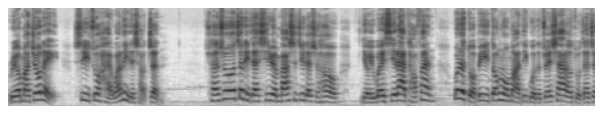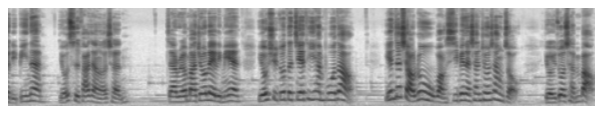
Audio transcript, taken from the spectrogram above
Rio Maggiore 是一座海湾里的小镇。传说这里在西元八世纪的时候，有一位希腊逃犯为了躲避东罗马帝国的追杀而躲在这里避难，由此发展而成。在 Rio Maggiore 里面有许多的阶梯和坡道，沿着小路往西边的山丘上走，有一座城堡，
